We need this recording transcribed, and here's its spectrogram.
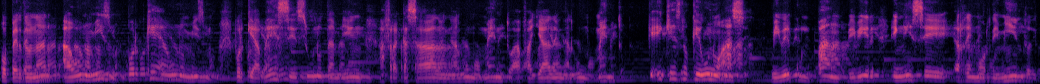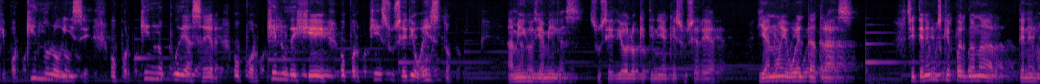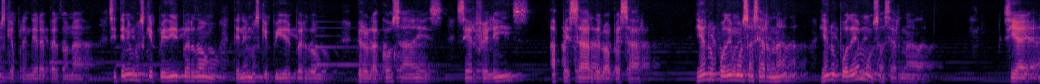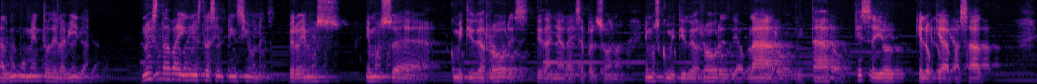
o perdonar a uno mismo. ¿Por qué a uno mismo? Porque a veces uno también ha fracasado en algún momento, ha fallado en algún momento. ¿Qué, qué es lo que uno hace? Vivir culpando, vivir en ese remordimiento de que por qué no lo hice, o por qué no pude hacer, o por qué lo dejé, o por qué sucedió esto. Amigos y amigas, sucedió lo que tenía que suceder. Ya no hay vuelta atrás. Si tenemos que perdonar, tenemos que aprender a perdonar. Si tenemos que pedir perdón, tenemos que pedir perdón. Pero la cosa es ser feliz a pesar de lo a pesar. Ya no podemos hacer nada, ya no podemos hacer nada. Si hay algún momento de la vida no estaba en nuestras intenciones, pero hemos Hemos eh, cometido errores de dañar a esa persona. Hemos cometido errores de hablar o gritar o qué sé yo, que lo que ha pasado.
